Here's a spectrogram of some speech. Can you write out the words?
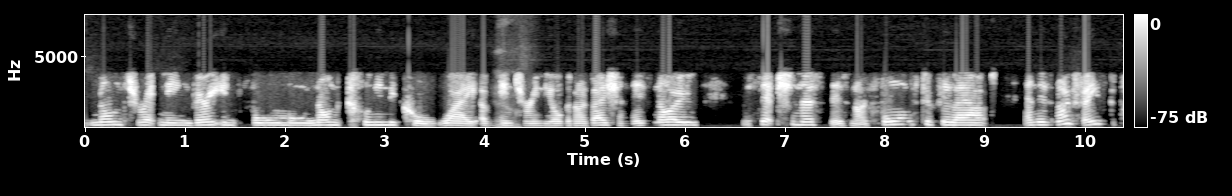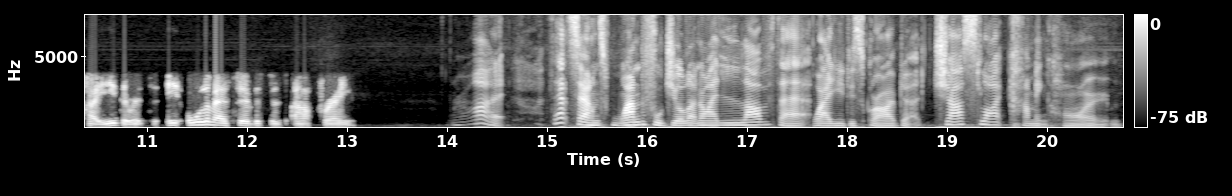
non-threatening, very informal, non-clinical way of Yeah. entering the organisation. There's no receptionist, there's no forms to fill out, and there's no fees to pay either. It's it, all of our services are free. Right. That sounds wonderful, Jill, and I love that way you described it. Just like coming home.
